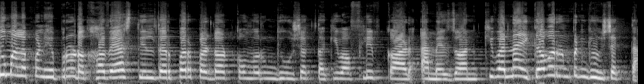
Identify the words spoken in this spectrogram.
तुम्हाला पण हे प्रोडक्ट हवे असतील तर पर्पल डॉट कॉम वरून घेऊ शकता किंवा फ्लिपकार्ट ॲमेझॉन किंवा नायकावरून पण घेऊ शकता.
